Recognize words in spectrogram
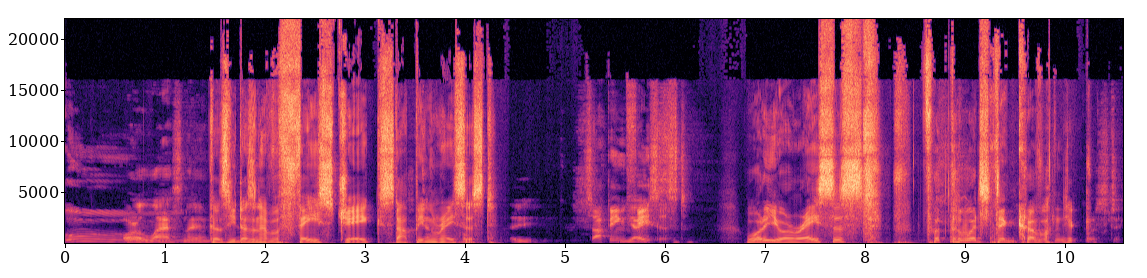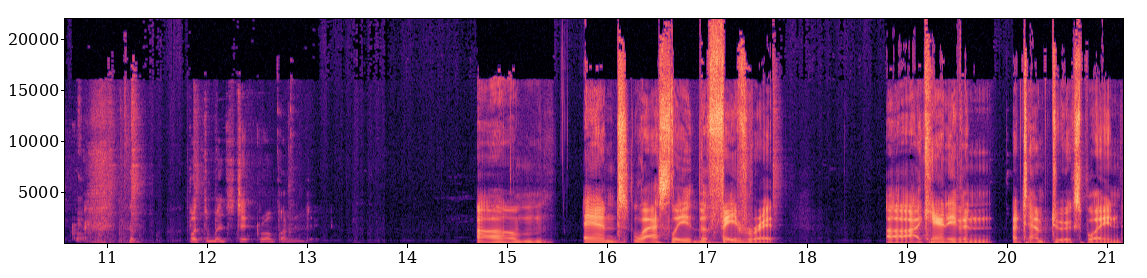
Ooh. or a last name. Because he doesn't have a face, Jake. Stop being racist. Stop being Yikes. facist. What are you, a racist? Put the witch stick grub on your. Put the witch stick rope on the dick. Um, and lastly, the favorite. Uh, I can't even attempt to explain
